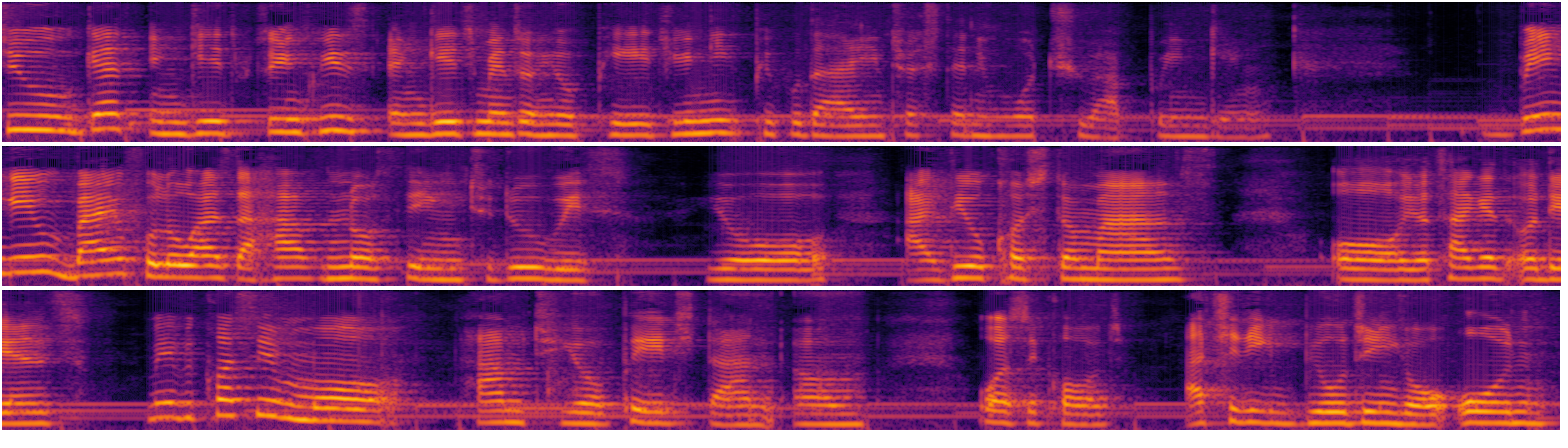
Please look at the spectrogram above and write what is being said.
to get engaged, to increase engagement on your page, you need people that are interested in what you are bringing. Bringing buying followers that have nothing to do with your ideal customers or your target audience may be causing more harm to your page than um what's it called? Actually building your own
